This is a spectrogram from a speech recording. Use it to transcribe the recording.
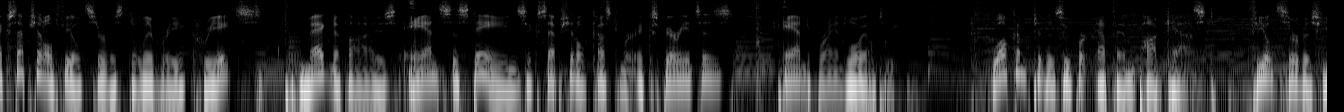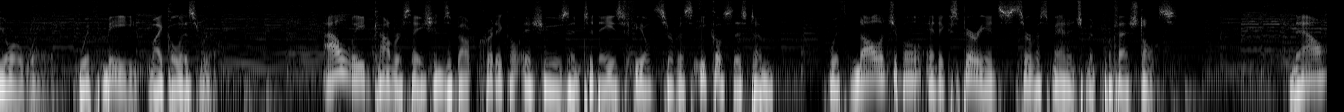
Exceptional field service delivery creates, magnifies, and sustains exceptional customer experiences and brand loyalty. Welcome to the Zuper FM podcast, Field Service Your Way, with me, Michael Israel. I'll lead conversations about critical issues in today's field service ecosystem with knowledgeable and experienced service management professionals. Now,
